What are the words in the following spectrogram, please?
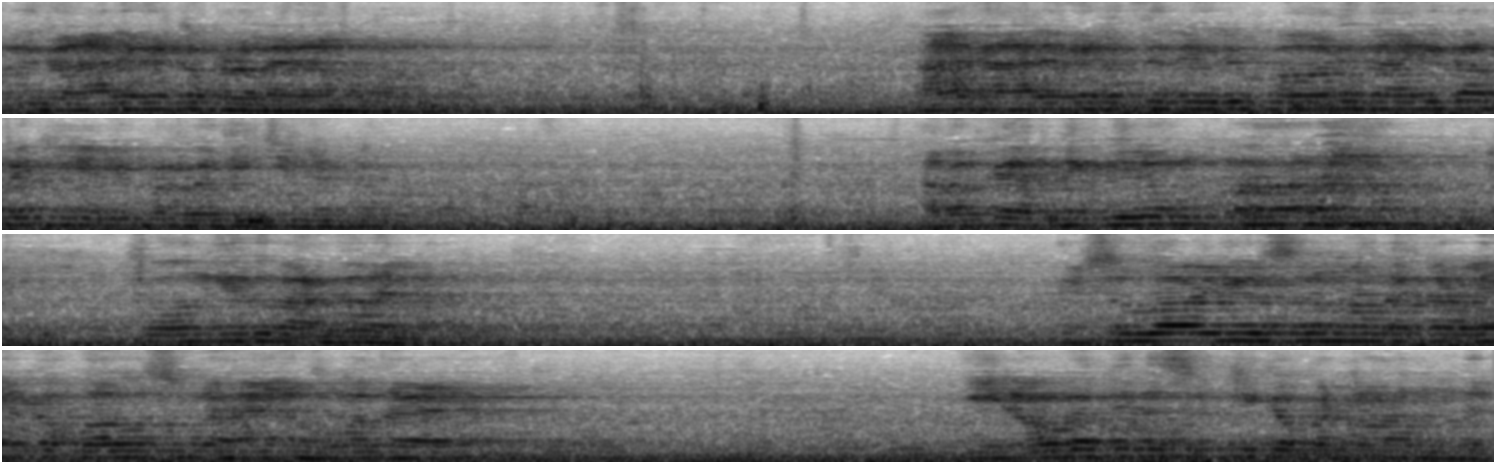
ഒരു കാലഘട്ടം ഇവിടെ വരാൻ പോകുന്നു. ആ കാലഘട്ടത്തിൽ ഒരുപാട് കാര്യങ്ങളെ പറ്റി എനിക്ക് പ്രവചിച്ചിട്ടുണ്ട്. അതൊക്കെ എന്തെങ്കിലും തോന്നിയത് പറഞ്ഞതല്ല. ഈ ലോകത്തിന് സൃഷ്ടിക്കപ്പെട്ടോണം മുതൽ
